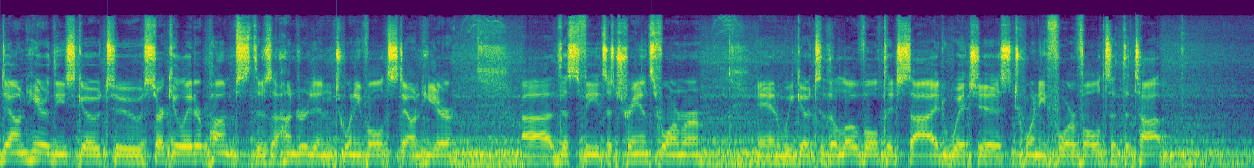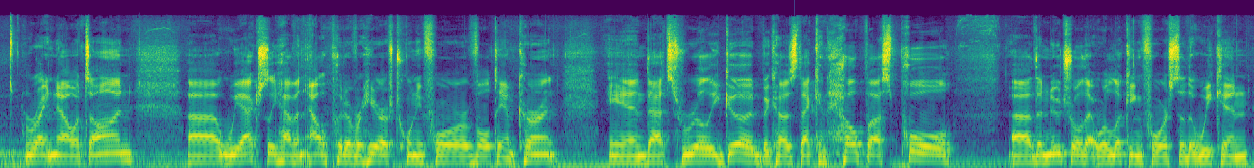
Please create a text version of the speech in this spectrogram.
Down here, these go to circulator pumps. There's 120 volts down here. Uh, this feeds a transformer, and we go to the low voltage side, which is 24 volts at the top. Right now it's on. Uh, we actually have an output over here of 24 volt amp current, and that's really good because that can help us pull uh, the neutral that we're looking for so that we can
